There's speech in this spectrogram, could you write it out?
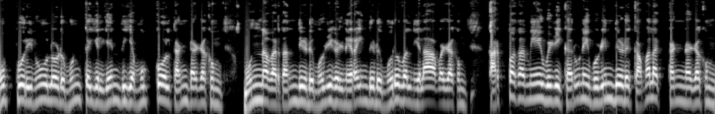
முப்புரி நூலோடு முன்கையில் ஏந்திய முக்கோல் தண்டழகும். முன்னவர் தந்திடு மொழிகள் நிறைந்திடு முறுவல் நிலாவழகும். கற்பகமே விழி கருணை பொழிந்திடு கமலக் கண்ணழகும்.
